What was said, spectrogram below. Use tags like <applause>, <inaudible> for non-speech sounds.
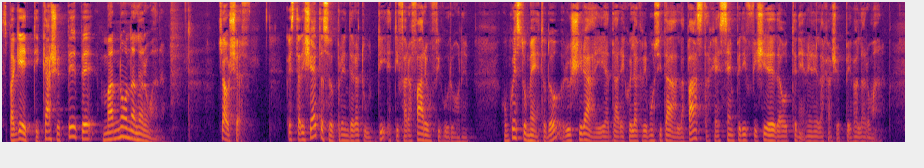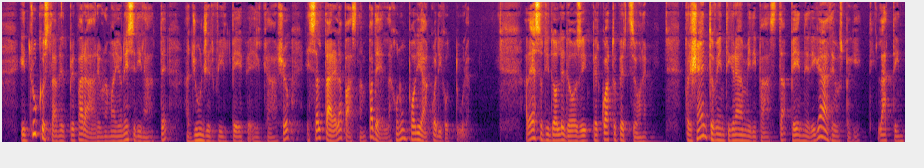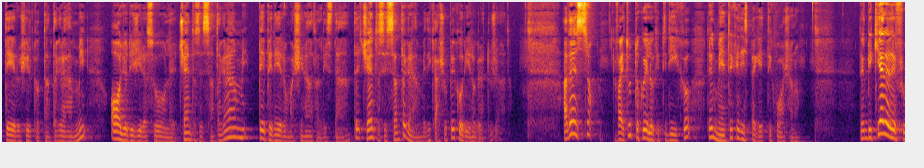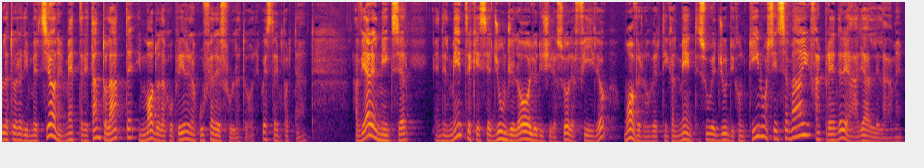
Spaghetti, cacio e pepe, ma non alla romana. Ciao chef, questa ricetta sorprenderà tutti e ti farà fare un figurone. Con questo metodo riuscirai a dare quella cremosità alla pasta che è sempre difficile da ottenere nella cacio e pepe alla romana. Il trucco sta nel preparare una maionese di latte, aggiungervi il pepe e il cacio e saltare la pasta in padella con un po' di acqua di cottura. Adesso ti do le dosi per 4 persone. 320 g di pasta, penne rigate o spaghetti, latte intero circa 80 g, olio di girasole 160 g, pepe nero macinato all'istante, 160 g di cacio pecorino grattugiato. Adesso fai tutto quello che ti dico nel mentre che gli spaghetti cuociono. Nel bicchiere del frullatore ad immersione mettere tanto latte in modo da coprire la cuffia del frullatore. Questo è importante. Avviare il mixer e nel mentre che si aggiunge l'olio di girasole a filo, muoverlo verticalmente su e giù di continuo senza mai far prendere aria alle lame.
